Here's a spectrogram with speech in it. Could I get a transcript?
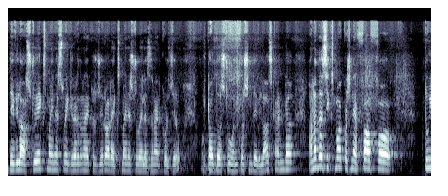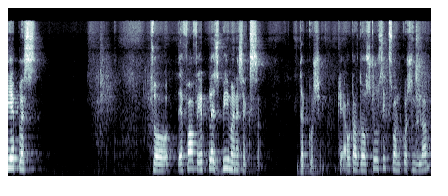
they will ask 2x minus y greater than or equal to 0 or x minus 2y less than or equal to 0. Out of those two, one question they will ask. And uh, another six mark question, f of uh, 2a plus, so f of a plus b minus x, that question. Okay, out of those two, six, one question will have.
